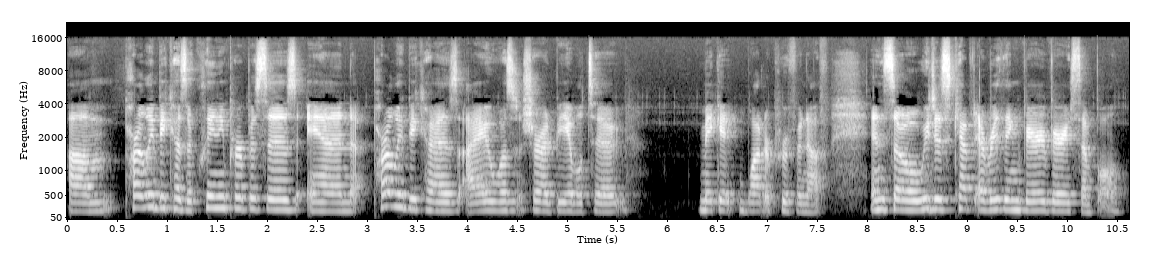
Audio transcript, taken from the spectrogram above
um, partly because of cleaning purposes and partly because I wasn't sure I'd be able to make it waterproof enough. And so we just kept everything very, very simple.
